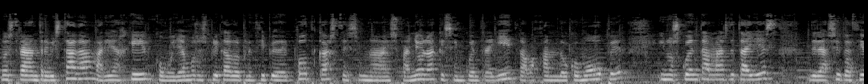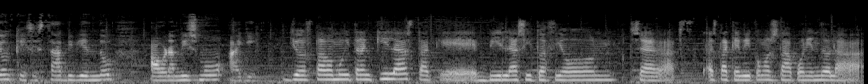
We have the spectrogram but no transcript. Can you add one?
Nuestra entrevistada, María Gil, como ya hemos explicado al principio del podcast, es una española que se encuentra allí trabajando como Oper y nos cuenta más detalles de la situación que se está viviendo ahora mismo allí. Yo estaba muy tranquila hasta que vi la situación, o sea, hasta que vi cómo se estaba poniendo la,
